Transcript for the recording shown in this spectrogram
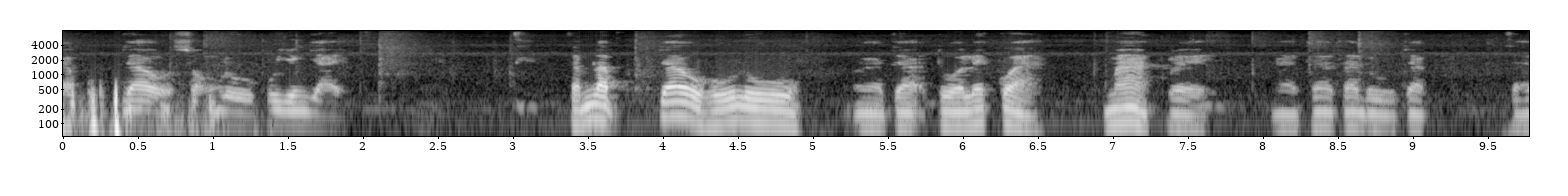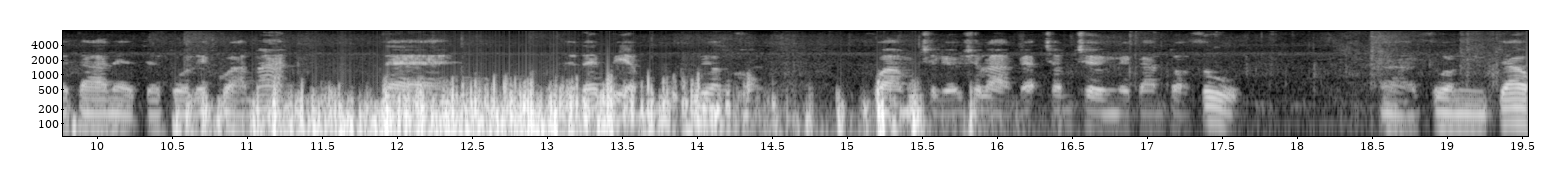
กับเจ้าสองลูผู้ยิ่งใหญ่สำหรับเจ้าฮูลูจะตัวเล็กกว่ามากเลยถ้าถ้าดูจากสายตาเนี่ยจะตัวเล็กกว่ามาก แต่จะได้เปรียบเรื่องของความเฉลียวฉลาดและชั้นเชิงในการต่อสู้ ส่วนเจ้า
